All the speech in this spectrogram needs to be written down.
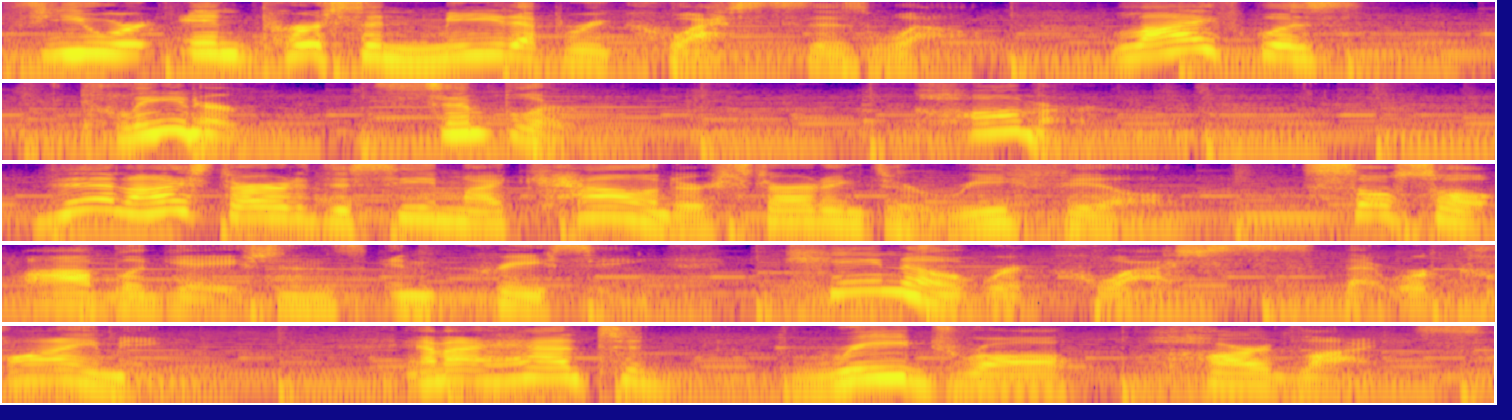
fewer in person meetup requests as well. Life was cleaner, simpler, calmer. Then I started to see my calendar starting to refill, social obligations increasing, keynote requests that were climbing, and I had to redraw hard lines.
